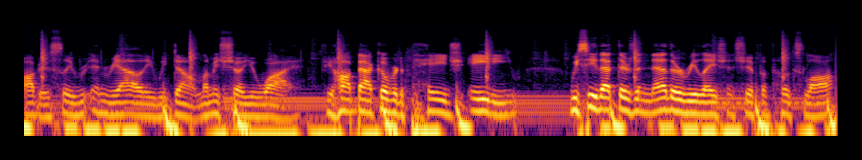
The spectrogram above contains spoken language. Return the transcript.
obviously in reality we don't. Let me show you why. If you hop back over to page 80, we see that there's another relationship of Hooke's law,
